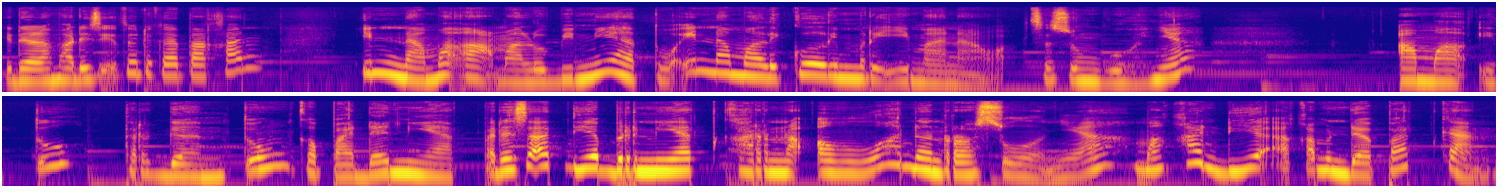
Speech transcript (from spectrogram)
Di dalam hadis itu dikatakan innama a'malu binniyat wa innama likulli imri'in Sesungguhnya amal itu tergantung kepada niat. Pada saat dia berniat karena Allah dan Rasulnya, maka dia akan mendapatkan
